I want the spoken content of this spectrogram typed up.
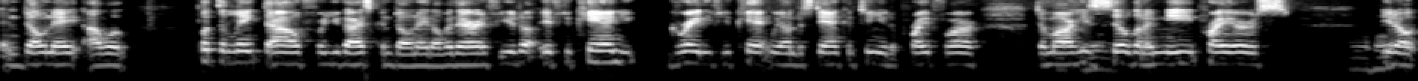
and donate. I will put the link down for you guys can donate over there. If you don't, if you can, you great. If you can't, we understand. Continue to pray for Damar. He's still going to need prayers Mhm. you know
